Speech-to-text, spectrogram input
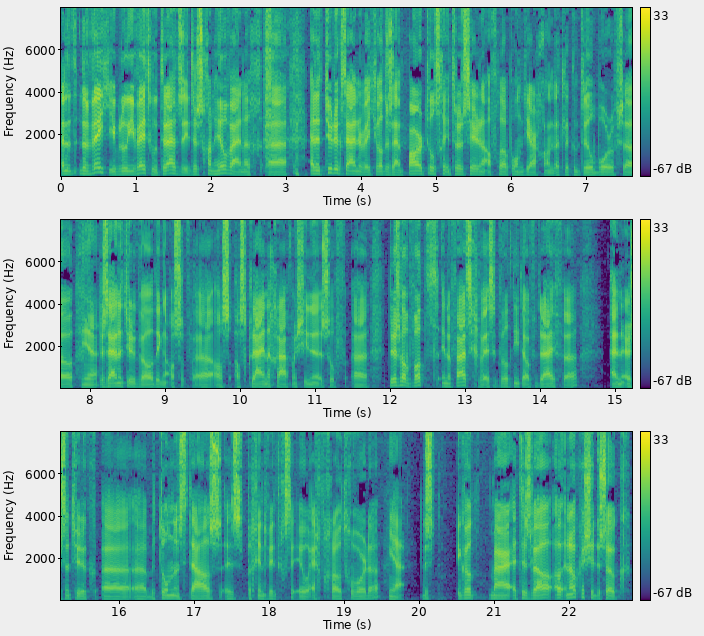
En dat, dat weet je, ik bedoel, je weet hoe het eruit ziet. Er is gewoon heel weinig. eh, en natuurlijk zijn er, weet je wel, er zijn power tools geïntroduceerd in de afgelopen 100 jaar. Gewoon letterlijk een drillboor of zo. Er zijn natuurlijk wel dingen als, eh, als, als kleine graafmachines. Of, eh, er is wel wat innovatie geweest, ik wil het niet overdrijven. En er is natuurlijk beton en staal is- begin 20e eeuw echt groot geworden. Ja. Dus ik wil, maar het is wel, oh, en ook als je dus ook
